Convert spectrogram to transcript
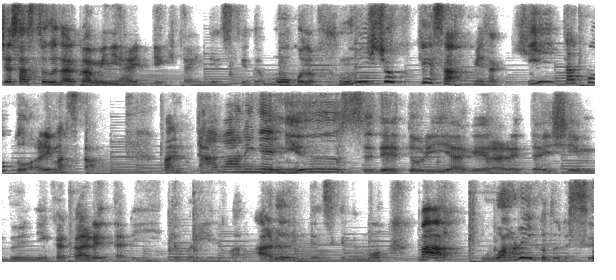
じゃあ早速中身に入っていきたいんですけども、この粉飾決算、皆さん聞いたことありますか、まあたまにね、ニュースで取り上げられたり、新聞に書かれたりとかいうのがあるんですけども、まあ、悪いことです。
